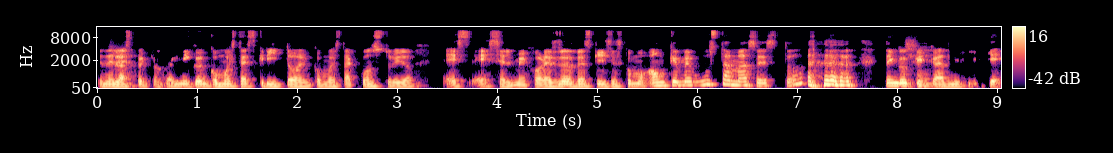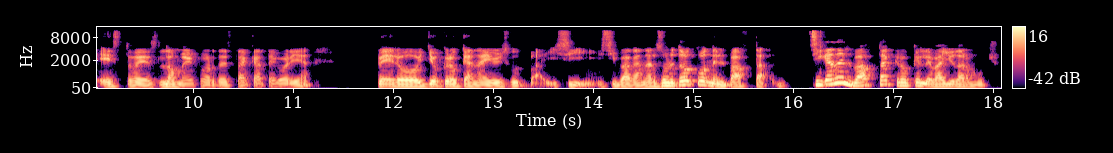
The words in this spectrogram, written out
en el aspecto técnico, en cómo está escrito, en cómo está construido, es, es el mejor. Es las veces que dices como, aunque me gusta más esto, tengo que admitir que esto es lo mejor de esta categoría pero yo creo que An Irish Goodbye sí, sí va a ganar, sobre todo con el BAFTA. Si gana el BAFTA, creo que le va a ayudar mucho.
